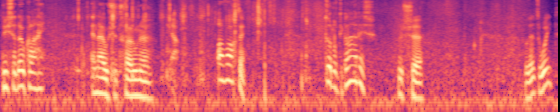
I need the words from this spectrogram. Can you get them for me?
Die staat ook klaar. En nu is het gewoon eh, ja, afwachten. Totdat hij klaar is. Dus eh let's wait.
